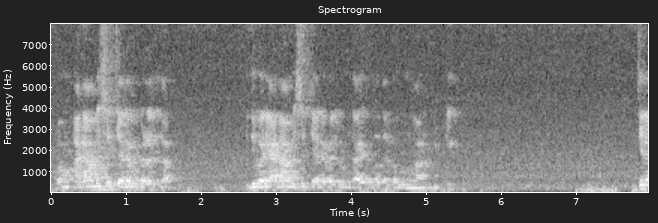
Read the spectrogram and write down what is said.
അപ്പം അനാവശ്യ ചെലവുകളെല്ലാം ഇതുവരെ അനാവശ്യ ചെലവിൽ ഉണ്ടായിരുന്നതെല്ലാം ഒന്ന് മാറിക്കിട്ടി. ചില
